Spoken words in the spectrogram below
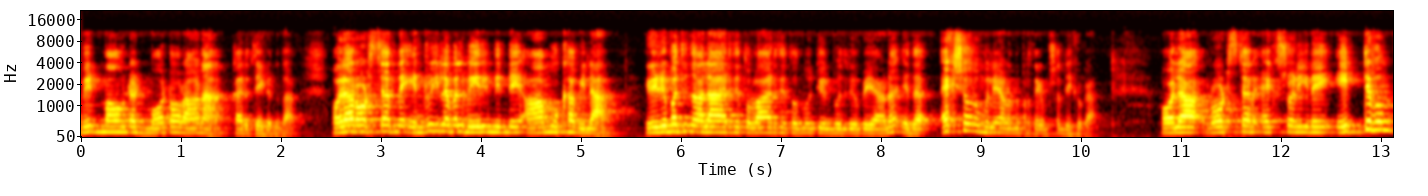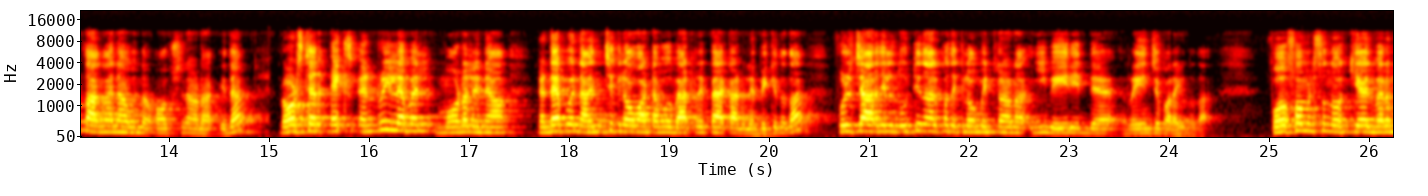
മിഡ് മൗണ്ടഡ് മോട്ടോറാണ് കരുത്തേക്കുന്നത്. ഒല റോഡ്സ്റ്ററിന്റെ എൻട്രി ലെവൽ വേരിയന്റിന്റെ ആമുഖ വില എഴുപത്തിനാലായിരത്തി തൊള്ളായിരത്തി തൊണ്ണൂറ്റി ഒൻപത് രൂപയാണ്. ഇത് എക്സ് ഷോറൂം വിലയാണെന്ന് പ്രത്യേകം ശ്രദ്ധിക്കുക. ഓല റോഡ്സ്റ്റർ എക്സ് ശ്രേണിയിലെ ഏറ്റവും താങ്ങാനാവുന്ന ഓപ്ഷനാണ് ഇത്. റോഡ്സ്റ്റർ എക്സ് എൻട്രി ലെവൽ മോഡലിന് രണ്ട് പോയിന്റ് അഞ്ച് കിലോ വാട്ട് അവ ബാറ്ററി പാക്കാണ് ലഭിക്കുന്നത്. ഫുൾ ചാർജിൽ നൂറ്റി നാൽപ്പത് കിലോമീറ്റർ ആണ് ഈ വേരിയന്റ് റേഞ്ച് പറയുന്നത്. പെർഫോമൻസ് നോക്കിയാൽ വെറും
